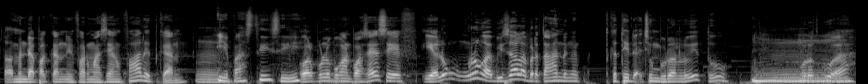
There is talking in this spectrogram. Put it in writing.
mendapatkan informasi yang valid kan. Hmm. Iya pasti sih. Walaupun lu bukan posesif, ya lu lu nggak bisa lah bertahan dengan ketidakcemburuan lu itu. Menurut gua.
